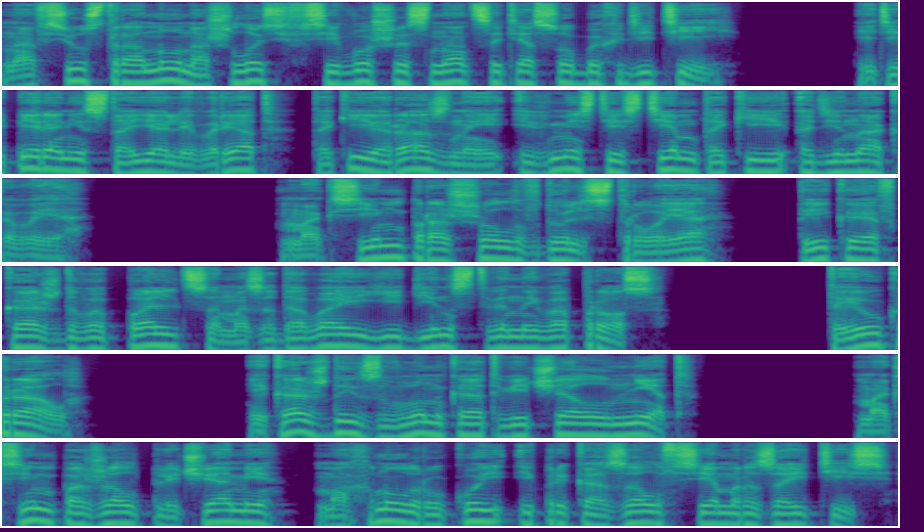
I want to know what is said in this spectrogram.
на всю страну нашлось всего 16 особых детей. И теперь они стояли в ряд, такие разные и вместе с тем такие одинаковые. Максим прошел вдоль строя, тыкая в каждого пальцем и задавая единственный вопрос. «Ты украл?» И каждый звонко отвечал «нет». Максим пожал плечами, махнул рукой и приказал всем разойтись.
